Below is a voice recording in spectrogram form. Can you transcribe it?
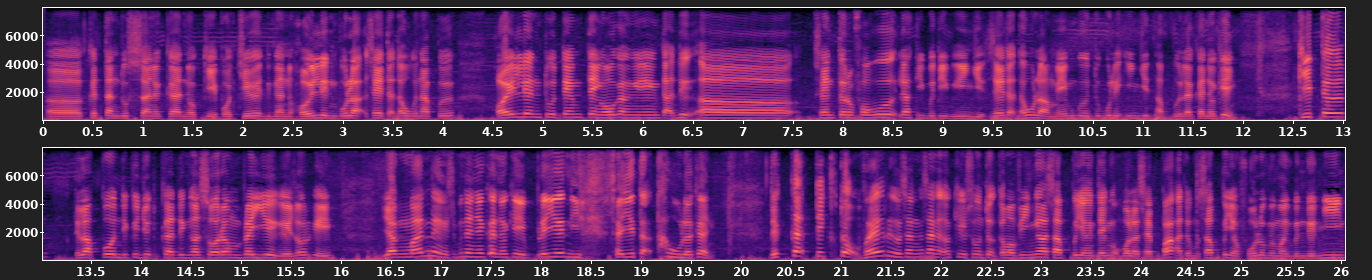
uh, ketandusan lah kan Okay, Pocher dengan Hoyland pula. Saya tak tahu kenapa. Hoyland tu tem-tem orang yang tak ada uh, center forward lah tiba-tiba injit Saya tak tahulah member tu boleh injit apalah kan Okay kita telah pun dikejutkan dengan seorang player guys okay yang mana sebenarnya kan okay player ni saya tak tahulah kan Dekat TikTok viral sangat-sangat. Okey so untuk Kamavinga Siapa yang tengok bola sepak Atau siapa yang follow memang benda ni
